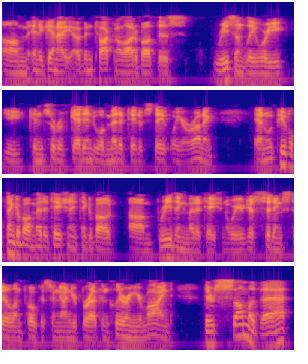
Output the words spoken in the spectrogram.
Um, and again, I, I've been talking a lot about this recently, where you you can sort of get into a meditative state while you're running. And when people think about meditation, they think about um, breathing meditation, where you're just sitting still and focusing on your breath and clearing your mind. There's some of that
